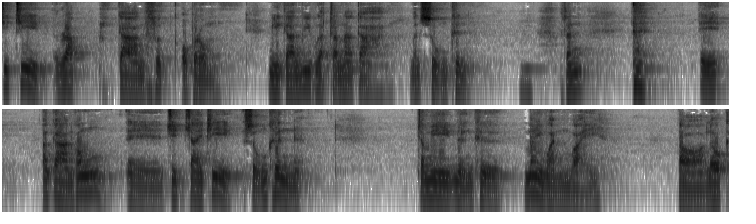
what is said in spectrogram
จิตจีรับการฝึกอบรม มีการวิวัฒนาการมันสูงขึ้นฉะนั้นเออาการของอจิตใจที่สูงขึ้นเนี่ยจะมีหนึ่งคือไม่หวั่นไหว ต่อโลก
